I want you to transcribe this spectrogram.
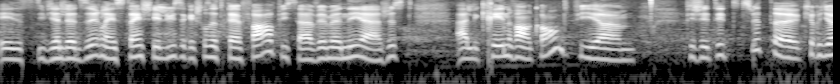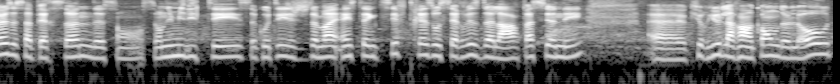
et il vient de le dire, l'instinct chez lui, c'est quelque chose de très fort. Puis ça avait mené à juste à aller créer une rencontre. Puis, euh, j'ai été tout de suite euh, curieuse de sa personne, de son, humilité, ce côté justement instinctif, très au service de l'art, passionné. Euh, curieux de la rencontre de l'autre.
